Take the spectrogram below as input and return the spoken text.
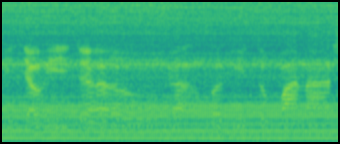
Hijau-hijau nggak begitu panas.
